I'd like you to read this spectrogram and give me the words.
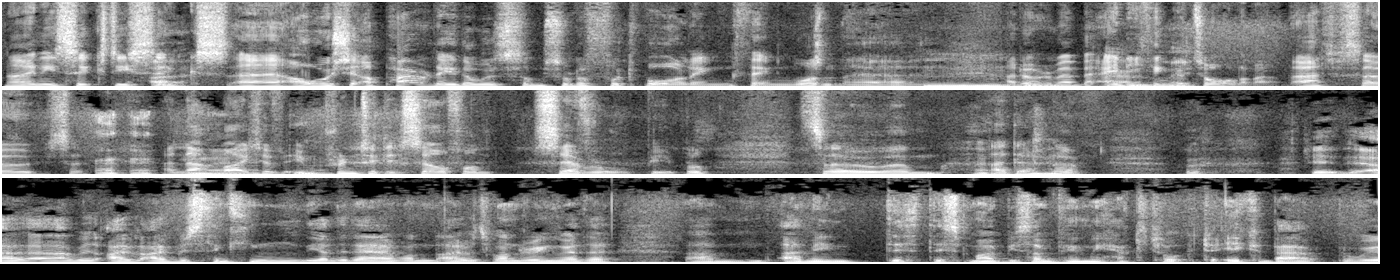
1966. Uh, oh, shit, apparently there was some sort of footballing thing, wasn't there? I don't remember anything apparently. at all about that. So, so and that might have imprinted itself on several people. So um, I don't know. I, I, was- I, I was thinking the other day. I, won- I was wondering whether, um, I mean, this this might be something we have to talk to Ikk about. But we,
